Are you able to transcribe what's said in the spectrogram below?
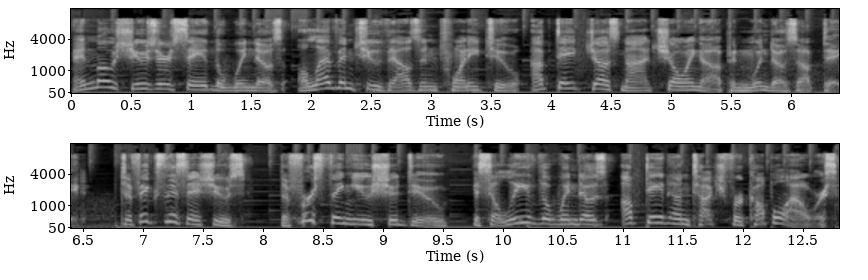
and most users say the Windows 11 2022 update just not showing up in Windows Update. To fix this issues, the first thing you should do is to leave the Windows Update untouched for a couple hours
